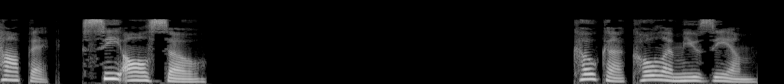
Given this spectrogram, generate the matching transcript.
Topic. See also Coca-Cola Museum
